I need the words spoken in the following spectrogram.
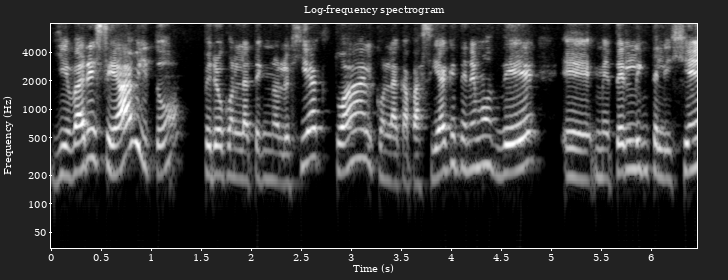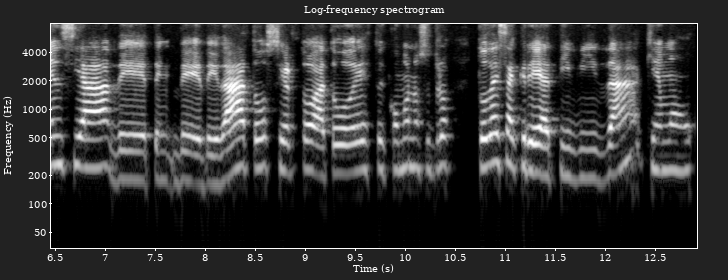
llevar ese hábito, pero con la tecnología actual, con la capacidad que tenemos de eh, meterle inteligencia de, datos, ¿cierto? A todo esto y cómo nosotros, toda esa creatividad que hemos,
